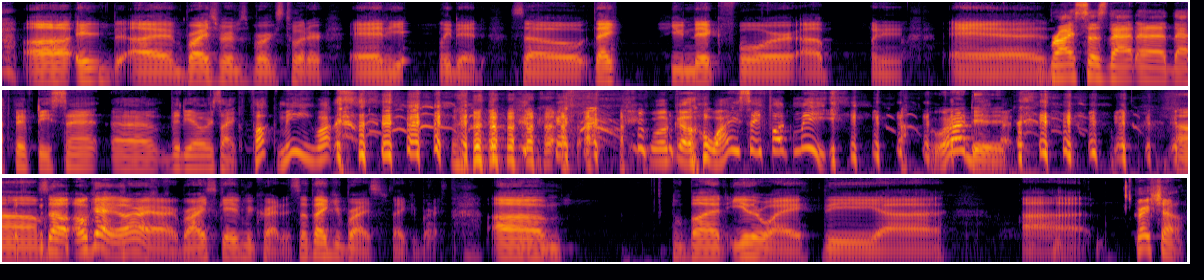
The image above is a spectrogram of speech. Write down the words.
uh, in, uh, in Bryce Remsburg's Twitter, and he actually did. So thank you, Nick, for uh, pointing- and Bryce says that uh, that Fifty Cent uh, video. He's like, "Fuck me." What? we'll go. Why you say "fuck me"? what i did um so okay, all right, all right. Bryce gave me credit, so thank you, Bryce. Thank you, Bryce. Um, but either way, the uh, uh, Great show.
